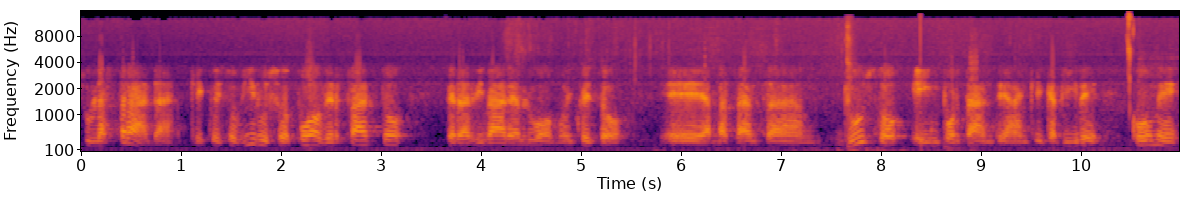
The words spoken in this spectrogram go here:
sulla strada che questo virus può aver fatto per arrivare all'uomo e questo è abbastanza giusto e importante anche capire come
